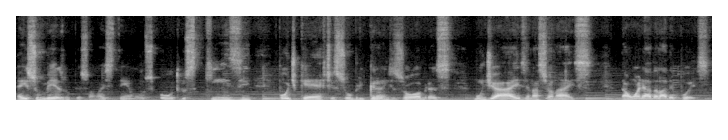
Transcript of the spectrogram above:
É isso mesmo, pessoal. Nós temos outros 15 podcasts sobre grandes obras mundiais e nacionais. Dá uma olhada lá depois.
